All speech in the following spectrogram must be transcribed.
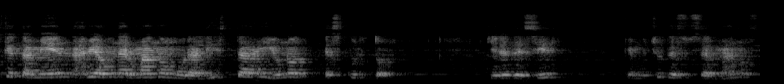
Que también había un hermano muralista y uno escultor. Quiere decir que muchos de sus hermanos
